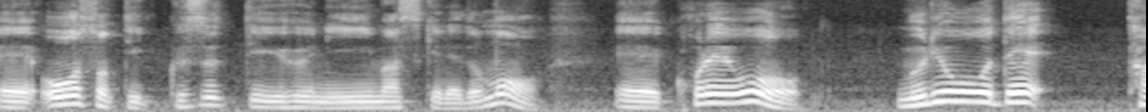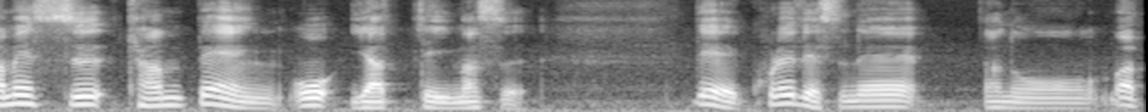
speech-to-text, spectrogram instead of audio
えー、オーソティックスっていうふうに言いますけれども、えこれを無料で試すキャンペーンをやっています。で、これですね、あの、まあ、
